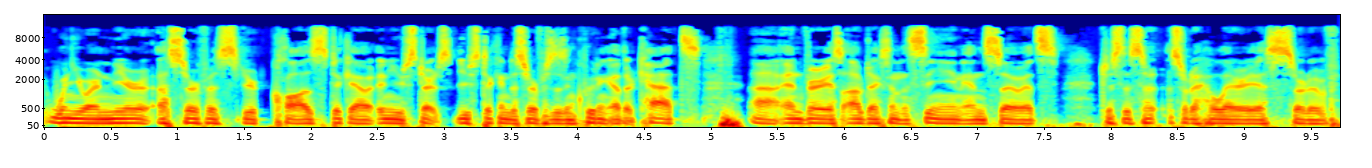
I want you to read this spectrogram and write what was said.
when you are near a surface your claws stick out and you start you stick into surfaces including other cats uh, and various objects in the scene. And so it's just this sort of hilarious sort of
